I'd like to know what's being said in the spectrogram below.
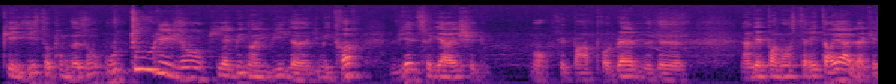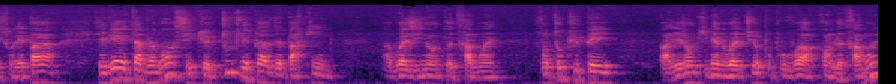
qui existe au pont de où tous les gens qui habitent dans les villes limitrophes viennent se garer chez nous. Bon, c'est pas un problème d'indépendance territoriale, la question n'est pas là. C'est véritablement, c'est que toutes les places de parking avoisinantes le tramway sont occupées par les gens qui viennent en voiture pour pouvoir prendre le tramway.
